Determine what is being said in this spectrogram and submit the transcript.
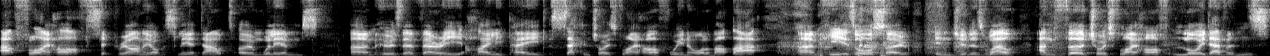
at fly half, Cipriani obviously a doubt. Owen Williams um, who is their very highly paid second choice fly half. We know all about that. Um, he is also injured as well. And third choice fly half, Lloyd Evans,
